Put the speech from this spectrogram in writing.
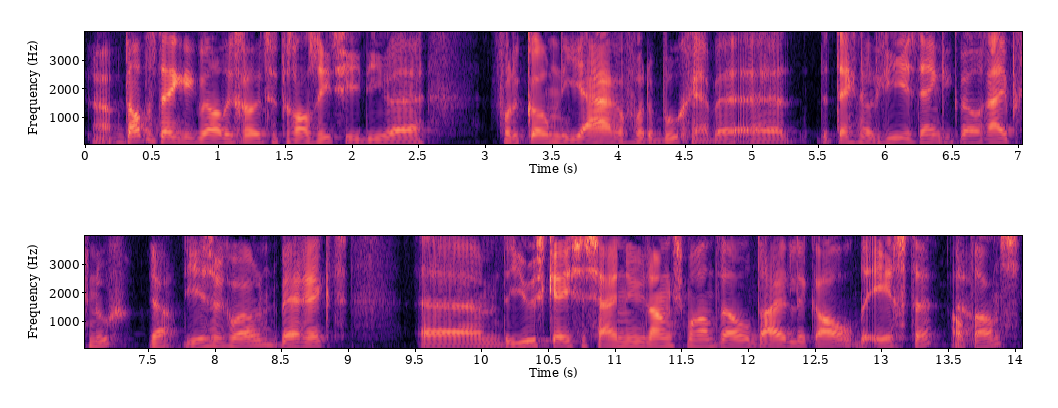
Ja. dat is denk ik wel de grootste transitie die we voor de komende jaren voor de boeg hebben. Eh, de technologie is denk ik wel rijp genoeg. Ja, Die is er gewoon, werkt. Ehm, de use cases zijn nu langzamerhand wel duidelijk al. De eerste, althans.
